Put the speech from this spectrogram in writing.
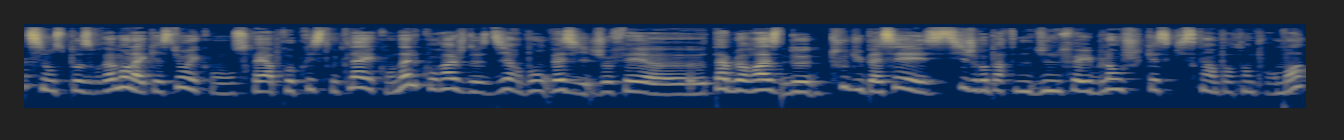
si on se pose vraiment la question et qu'on se réapproprie ce truc-là et qu'on a le courage de se dire bon, vas-y, je fais euh, table rase de tout du passé et si je repars d'une feuille blanche, qu'est-ce qui serait important pour moi?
